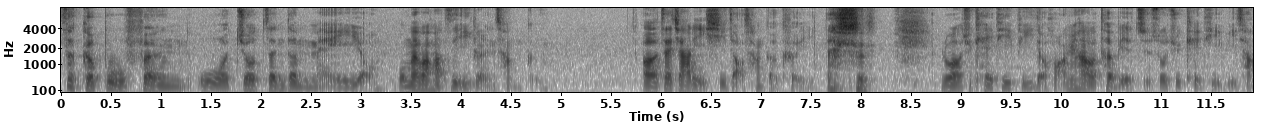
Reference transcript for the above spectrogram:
这个部分我就真的没有，我没有办法自己一个人唱歌。呃，在家里洗澡唱歌可以，但是如果要去 KTV 的话，因为他有特别指说去 KTV 唱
